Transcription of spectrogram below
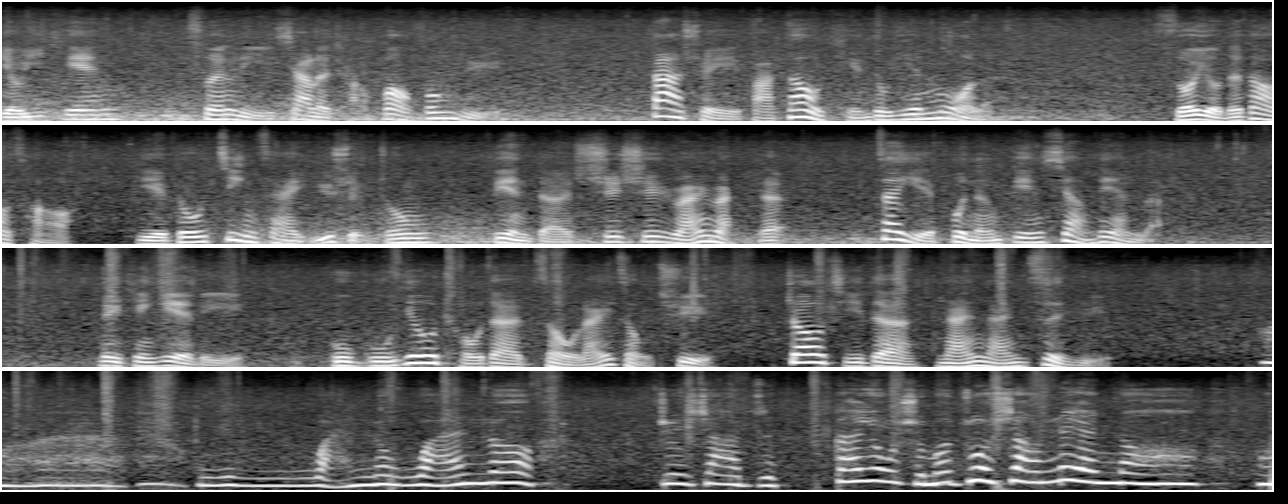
有一天，村里下了场暴风雨，大水把稻田都淹没了，所有的稻草也都浸在雨水中，变得湿湿软软的，再也不能编项链了。那天夜里，姑姑忧愁地走来走去，着急地喃喃自语：“啊，完了完了，这下子该用什么做项链呢？哎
